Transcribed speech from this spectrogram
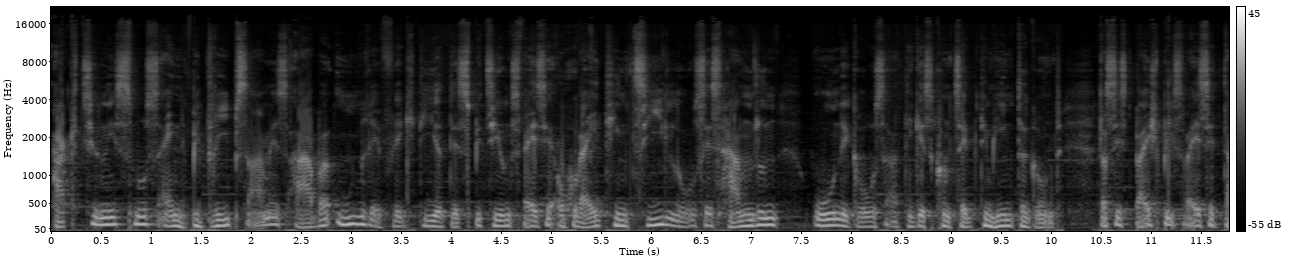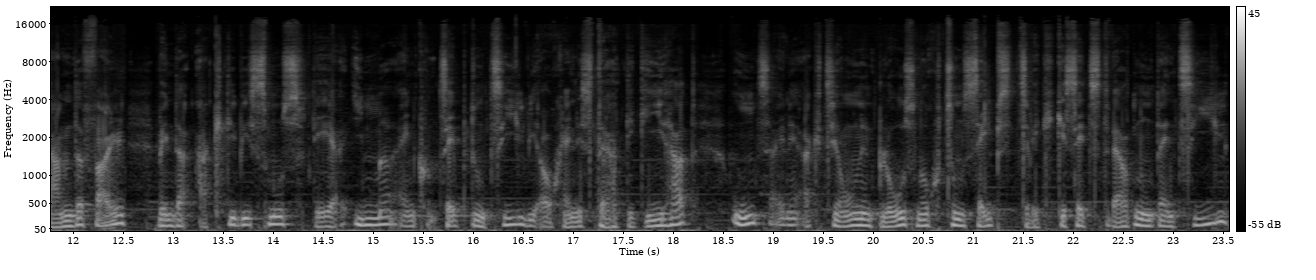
Aktionismus ein betriebsames, aber unreflektiertes bzw. auch weithin zielloses Handeln ohne großartiges Konzept im Hintergrund. Das ist beispielsweise dann der Fall, wenn der Aktivismus, der immer ein Konzept und Ziel wie auch eine Strategie hat, und seine Aktionen bloß noch zum Selbstzweck gesetzt werden und ein Ziel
